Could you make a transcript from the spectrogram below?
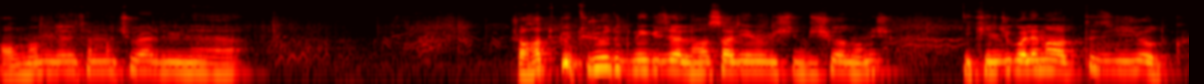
Almam gereken maçı verdim yine ya. Rahat götürüyorduk ne güzel. Hasar yememişiz bir şey olmamış. İkinci goleme attı zici olduk.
